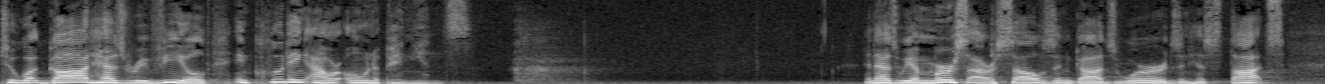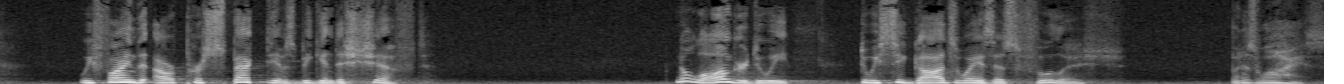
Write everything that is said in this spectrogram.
to what God has revealed, including our own opinions. And as we immerse ourselves in God's words and His thoughts, we find that our perspectives begin to shift. No longer do we, do we see God's ways as foolish, but as wise.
